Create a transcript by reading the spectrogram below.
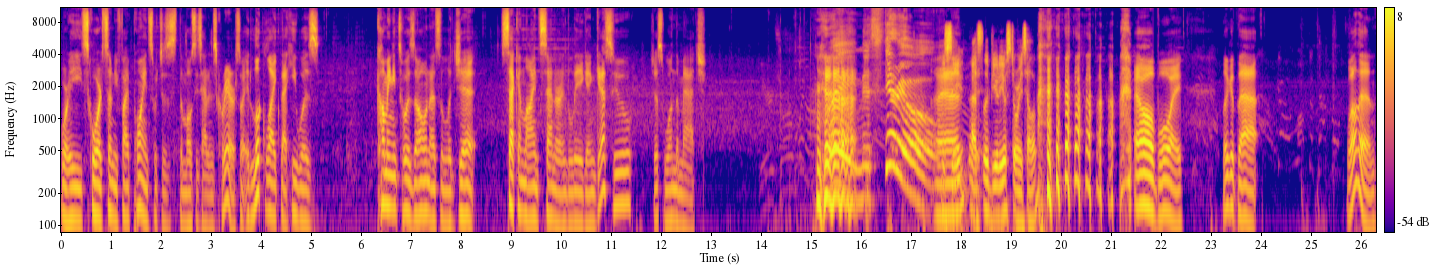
where he scored 75 points, which is the most he's had in his career. So it looked like that he was coming into his own as a legit second line center in the league. And guess who just won the match? Rey Mysterio. You see, that's the beauty of storytelling. oh boy. Look at that. Well then,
